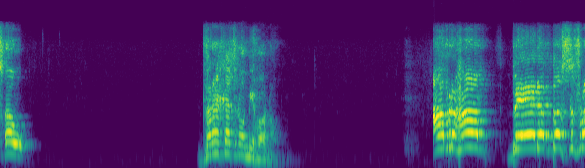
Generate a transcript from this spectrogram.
ሰው በረከት ነው የሚሆነው። አብርሃም በሄደበት ስፍራ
